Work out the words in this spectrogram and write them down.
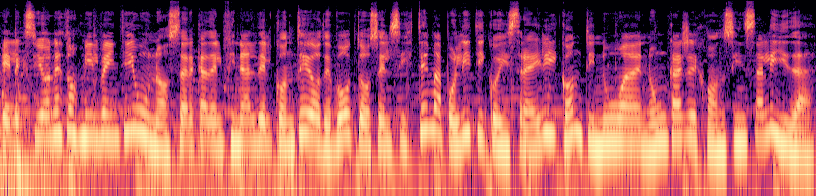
Elecciones 2021. Cerca del final del conteo de votos, el sistema político israelí continúa en un callejón sin salida.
